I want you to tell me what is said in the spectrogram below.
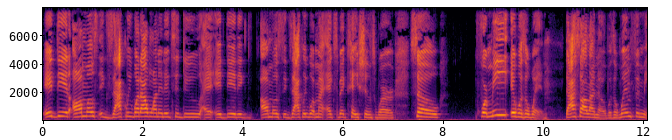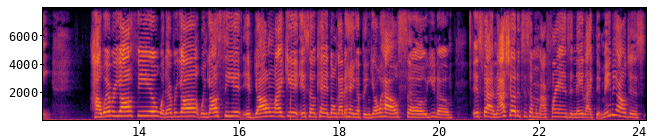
It did almost exactly what I wanted it to do. It did almost exactly what my expectations were. So for me, it was a win. That's all I know. It was a win for me however y'all feel, whatever y'all, when y'all see it, if y'all don't like it, it's okay. Don't got to hang up in your house. So, you know, it's fine. Now, I showed it to some of my friends and they liked it. Maybe I'll just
